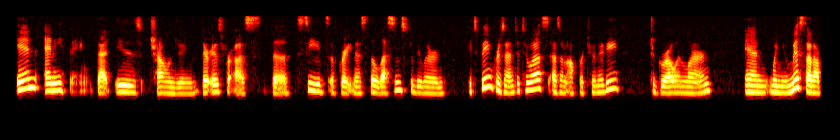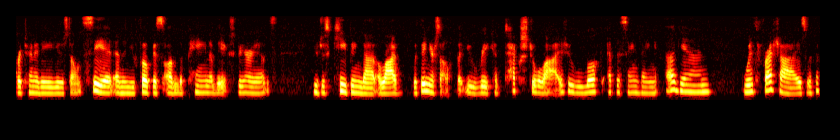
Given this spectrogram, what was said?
in anything that is challenging, there is for us the seeds of greatness, the lessons to be learned. It's being presented to us as an opportunity to grow and learn. And when you miss that opportunity, you just don't see it, and then you focus on the pain of the experience. You're just keeping that alive within yourself, but you recontextualize, you look at the same thing again with fresh eyes, with a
